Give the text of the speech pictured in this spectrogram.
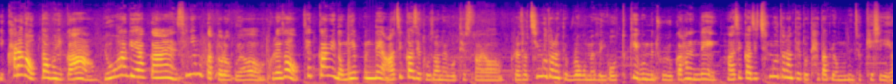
이 카라가 없다 보니까 묘하게 약간 스님옷 같더라고요. 그래서 색감이 너무 예쁜데 아직까지 도전을 못했어요. 그래서 친구들한테 물어보면서 이거 어떻게 입으면 좋을까 하는데 아직까지 친구들한테도 대답이 없는 자켓이에요.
